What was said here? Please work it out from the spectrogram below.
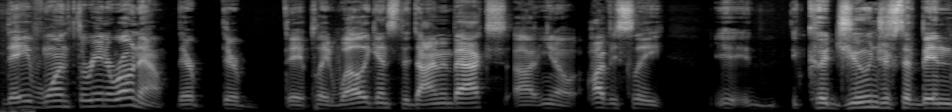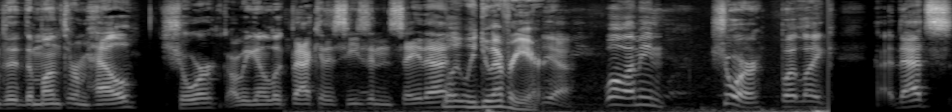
They've won three in a row now. They're they're they played well against the Diamondbacks. Uh, you know, obviously, could June just have been the, the month from hell? Sure. Are we going to look back at the season and say that? Well, we do every year. Yeah. Well, I mean, sure, but like that's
